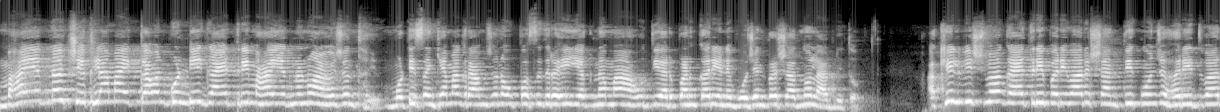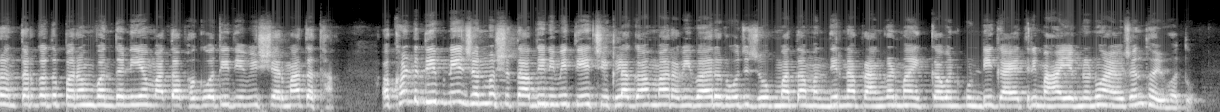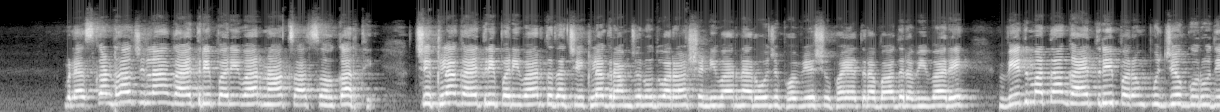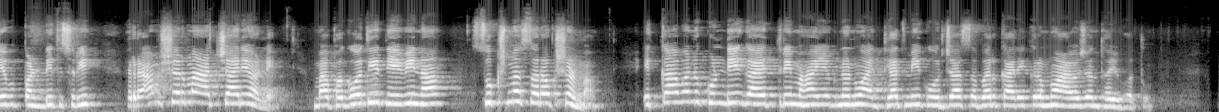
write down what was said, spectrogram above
મહાયજ્ઞ ચેખલામાં એકાવન કુંડી ગાયત્રી મહાયજ્ઞનું આયોજન થયું. મોટી સંખ્યામાં ગ્રામજનો ઉપસ્થિત રહી યજ્ઞમાં આહુતિ અર્પણ કરી અને ભોજન પ્રસાદનો લાભ લીધો. અખિલ વિશ્વ ગાયત્રી પરિવાર શાંતિકુંજ હરિદ્વાર અંતર્ગત પરમ વંદનીય માતા ભગવતી દેવી શર્મા તથા અખંડ દીપની જન્મ શતાબ્દી નિમિત્તે ચેખલા ગામમાં રવિવાર રોજ જોગમાતા મંદિરના પ્રાંગણમાં એકાવન કુંડી ગાયત્રી મહાયજ્ઞનું આયોજન થયું હતું. બનાસકાંઠા જિલ્લા ગાયત્રી પરિવારના સાથ સહકારથી ચેખલા ગાયત્રી પરિવાર તથા ચેખલા ગ્રામજનો દ્વારા શનિવારના રોજ ભવ્ય શોભાયાત્રા બાદ રવિવારે વેદમાતા ગાયત્રી પરમ પૂજ્ય ગુરુદેવ પંડિત શ્રી રામ શર્મા આચાર્ય અને મા ભગવતી દેવીના સૂક્ષ્મ સંરક્ષણમાં એકાવન કુંડી ગાયત્રી મહાયજ્ઞનું આધ્યાત્મિક ઉર્જાસભર કાર્યક્રમનું આયોજન થયું હતું.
